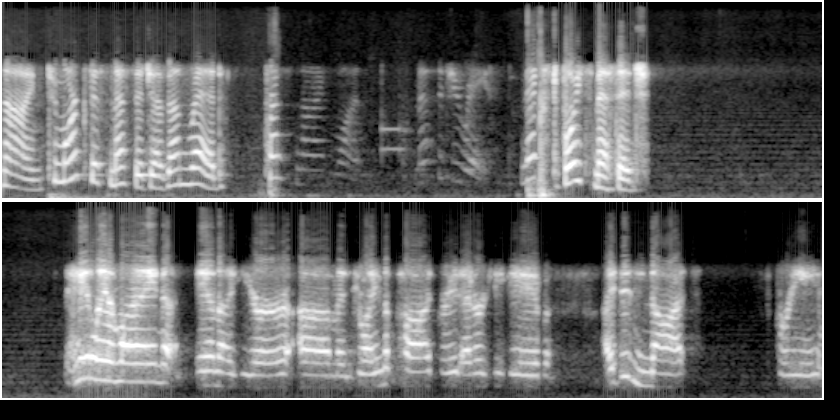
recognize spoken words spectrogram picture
9. To mark this message as unread, press 9 1. Message erased. Next voice message. Hey, landline, Anna here. Um, enjoying the pod. Great energy, Gabe. I did not scream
